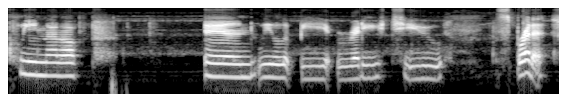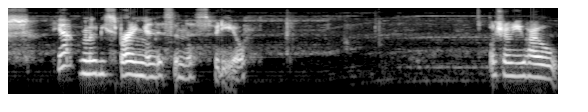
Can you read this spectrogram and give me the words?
clean that up and we'll be ready to spread it. Yeah, we're gonna be spreading in this in this video. I'll show you how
